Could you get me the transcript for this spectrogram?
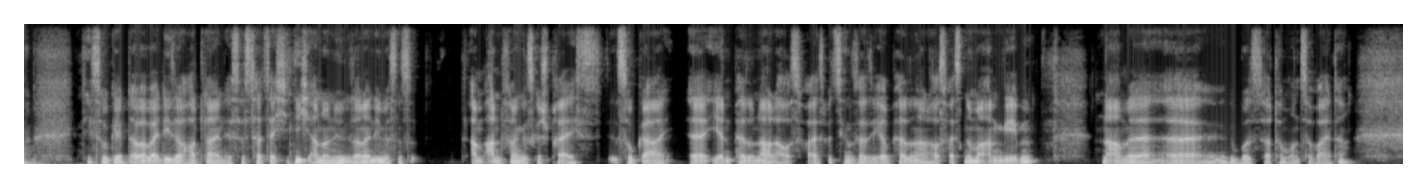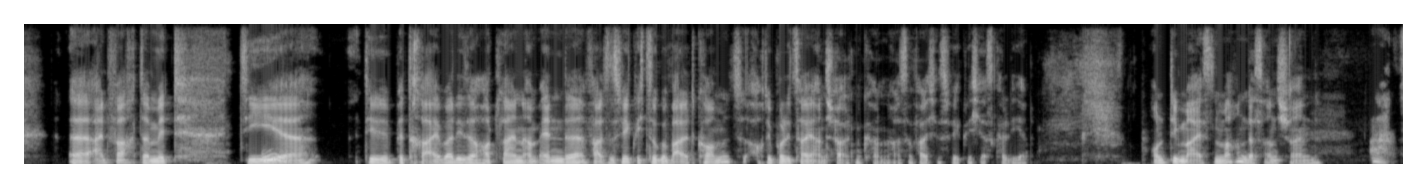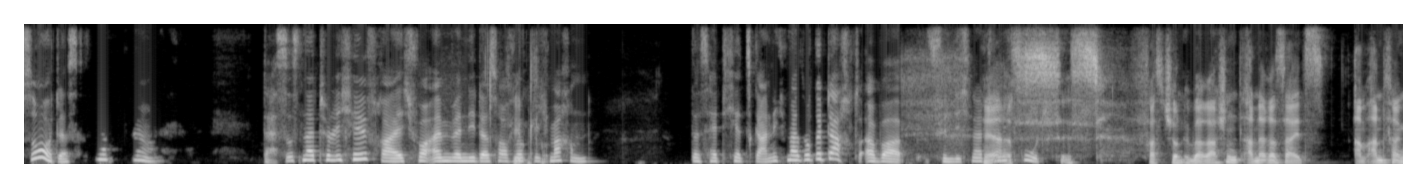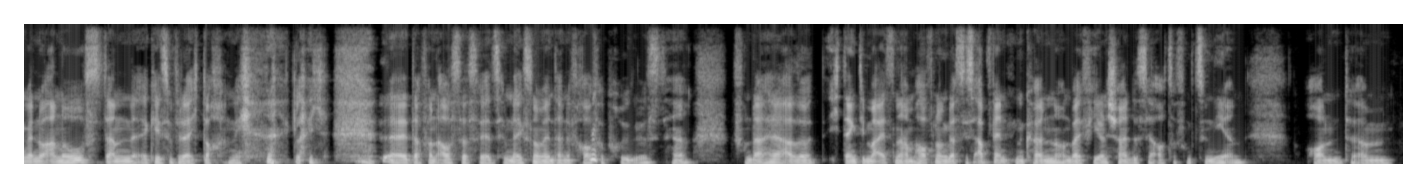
die es so gibt, aber bei dieser Hotline ist es tatsächlich nicht anonym, sondern die müssen am Anfang des Gesprächs sogar äh, ihren Personalausweis beziehungsweise ihre Personalausweisnummer angeben. Name, äh, Geburtsdatum und so weiter. Äh, einfach damit die, uh. die Betreiber dieser Hotline am Ende, falls es wirklich zur Gewalt kommt, auch die Polizei anschalten können. Also falls es wirklich eskaliert. Und die meisten machen das anscheinend. Ach so, das ist, ja. das ist natürlich hilfreich, vor allem wenn die das auch wirklich Fall. machen. Das hätte ich jetzt gar nicht mal so gedacht, aber finde ich natürlich ja, es gut. ist fast schon überraschend. Andererseits am Anfang, wenn du anrufst, dann gehst du vielleicht doch nicht gleich äh, davon aus, dass du jetzt im nächsten Moment deine Frau verprügelst. Ja. Von daher, also ich denke, die meisten haben Hoffnung, dass sie es abwenden können und bei vielen scheint es ja auch zu funktionieren. Und ähm,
